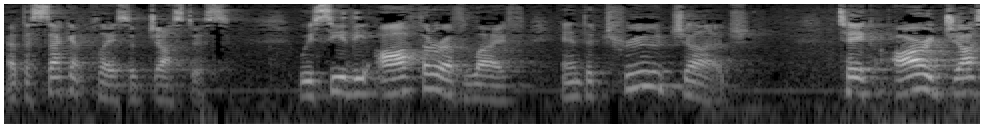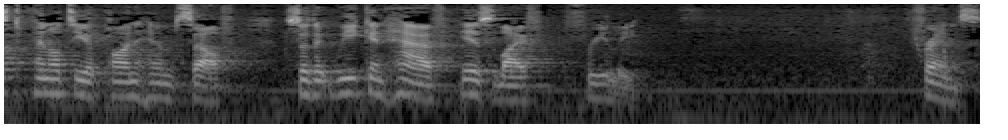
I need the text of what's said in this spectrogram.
At the second place of justice, we see the author of life and the true judge take our just penalty upon himself so that we can have his life freely. Friends,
